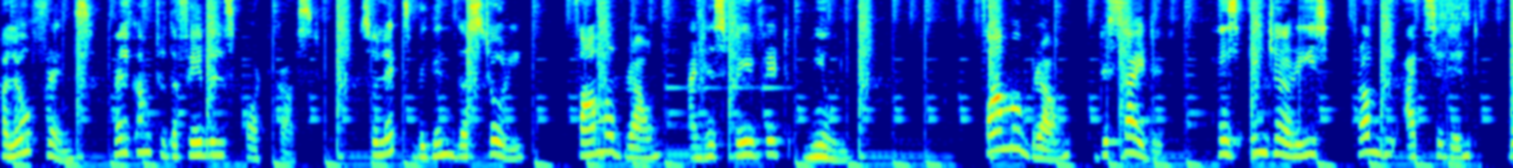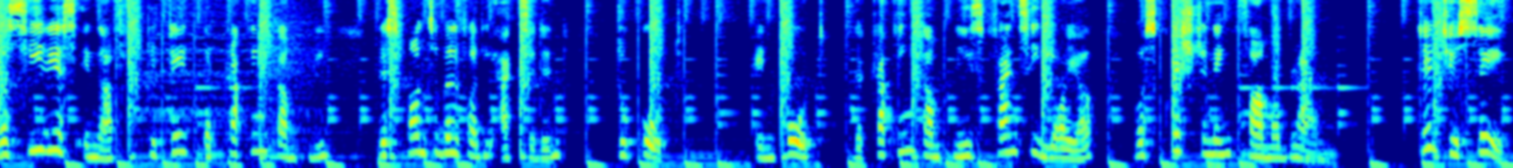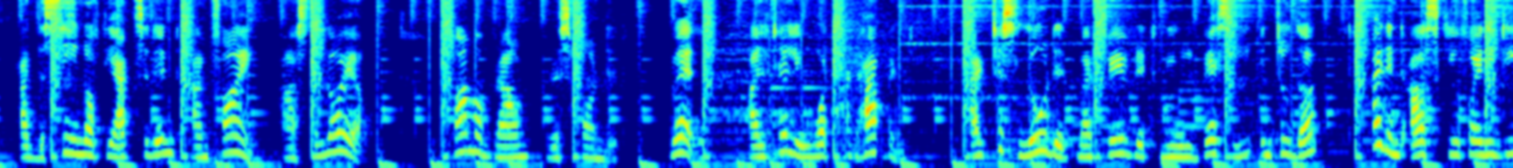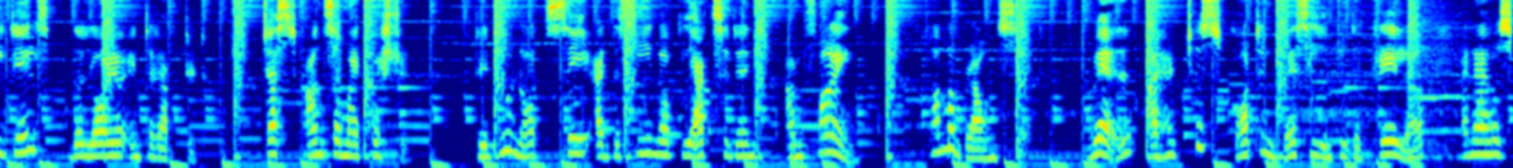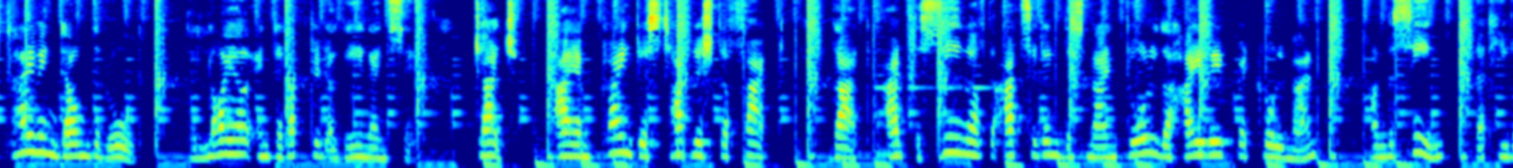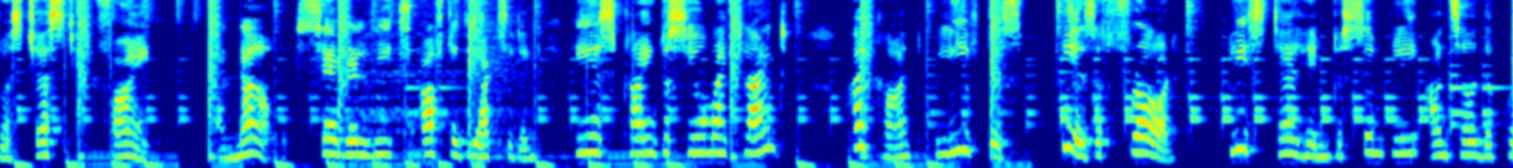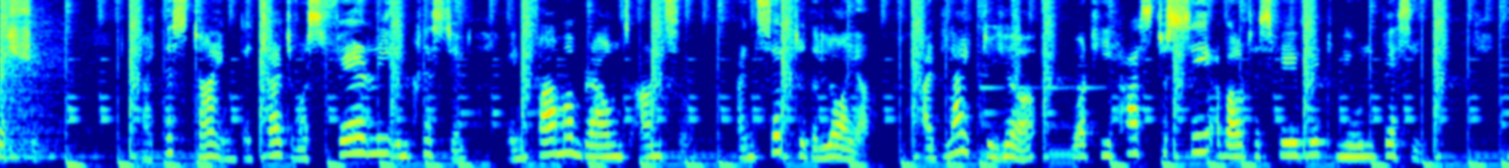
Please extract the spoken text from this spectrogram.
Hello, friends. Welcome to the Fables podcast. So, let's begin the story Farmer Brown and his favorite mule. Farmer Brown decided his injuries from the accident were serious enough to take the trucking company responsible for the accident to court. In court, the trucking company's fancy lawyer was questioning Farmer Brown. Didn't you say at the scene of the accident, I'm fine? asked the lawyer. Farmer Brown responded, Well, I'll tell you what had happened. I'd just loaded my favorite mule Bessie into the. I didn't ask you for any details, the lawyer interrupted. Just answer my question. Did you not say at the scene of the accident, I'm fine? Farmer Brown said, well, I had just gotten Bessie into the trailer and I was driving down the road. The lawyer interrupted again and said, Judge, I am trying to establish the fact that at the scene of the accident, this man told the highway patrolman on the scene that he was just fine. And now, several weeks after the accident, he is trying to sue my client? I can't believe this. He is a fraud. Please tell him to simply answer the question. By this time, the judge was fairly interested in Farmer Brown's answer and said to the lawyer, I'd like to hear what he has to say about his favorite mule, Bessie.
